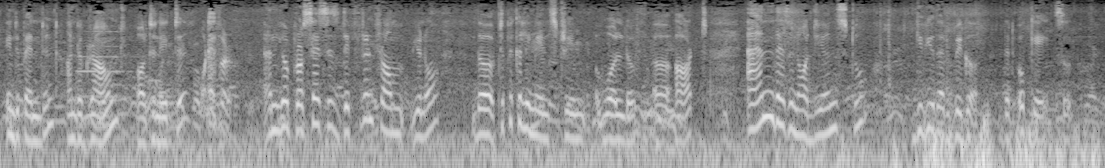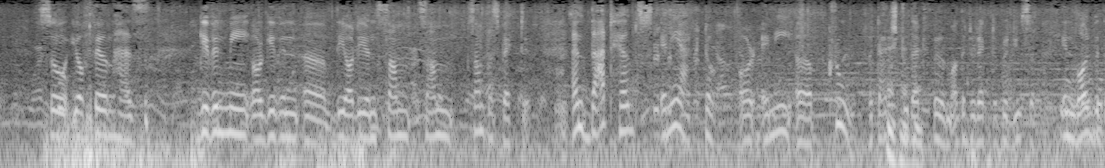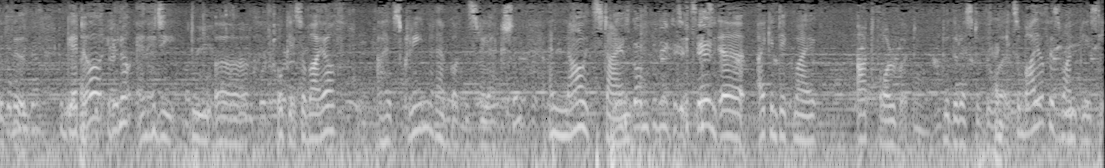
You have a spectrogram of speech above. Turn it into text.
independent, underground, alternative, whatever, and your process is different from you know the typically mainstream world of uh, art and there's an audience to give you that vigor that okay so so your film has given me or given uh, the audience some some some perspective. And that helps any actor or any uh, crew attached to that film or the director producer involved with the film to get a you know energy to uh, okay so Byoff I have screened and I've got this reaction. And now it's time it's, it's, uh, I can take my art forward to the rest of the world. so Byoff is one place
